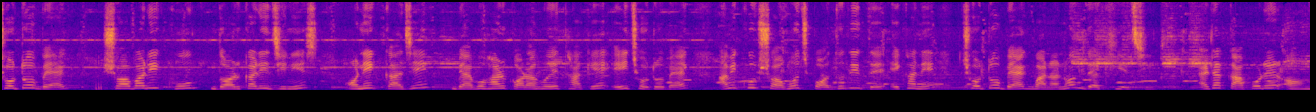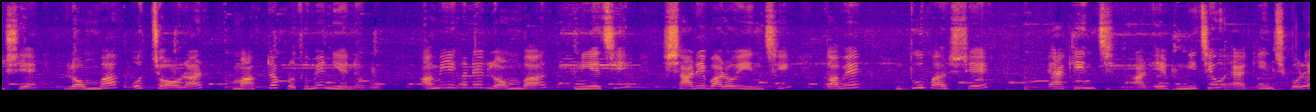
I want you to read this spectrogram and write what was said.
ছোট ব্যাগ, সবারই খুব দরকারি জিনিস, অনেক কাজে ব্যবহার করা হয়ে থাকে এই ছোট ব্যাগ। আমি খুব সহজ পদ্ধতিতে এখানে ছোট ব্যাগ বানানো দেখিয়েছি। একটা কাপড়ের অংশে লম্বা ও চওড়ার মাপটা প্রথমে নিয়ে নেব। আমি এখানে লম্বা নিয়েছি সাড়ে বারো ইঞ্চি, তবে দুপাশে এক ইঞ্চ আর এর নিচেও এক ইঞ্চ করে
